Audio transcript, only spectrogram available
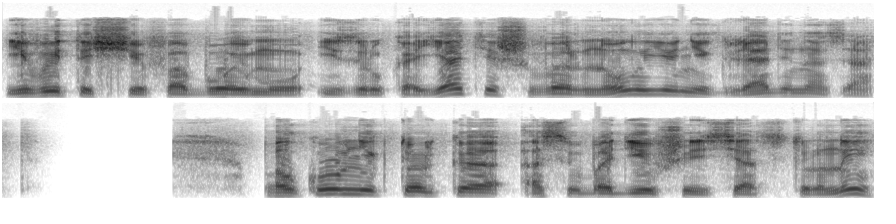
и, вытащив обойму из рукояти, швырнул ее, не глядя назад. Полковник, только освободившийся от струны,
